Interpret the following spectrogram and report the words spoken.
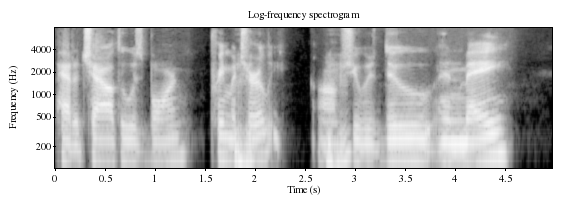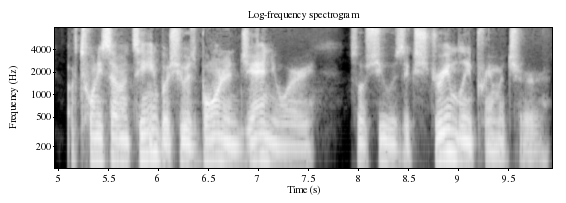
had a child who was born prematurely. Um, Mhm. She was due in May of 2017, but she was born in January, so she was extremely premature.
